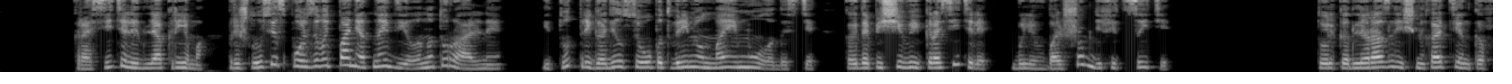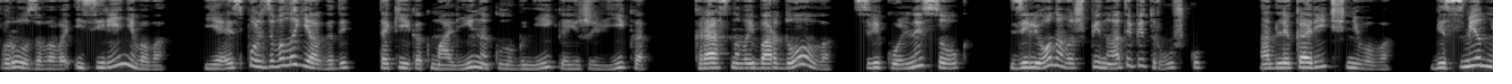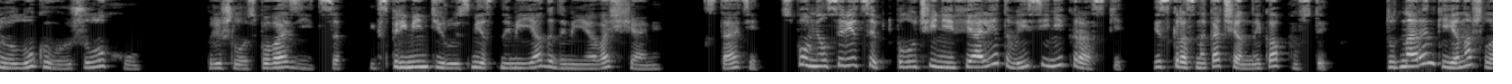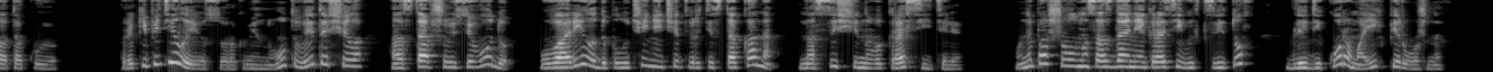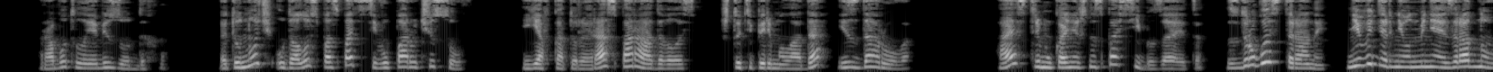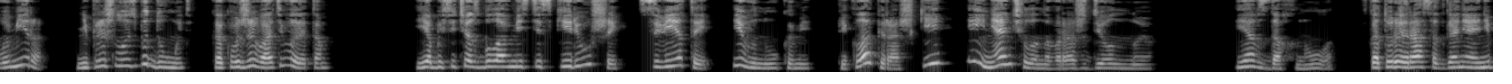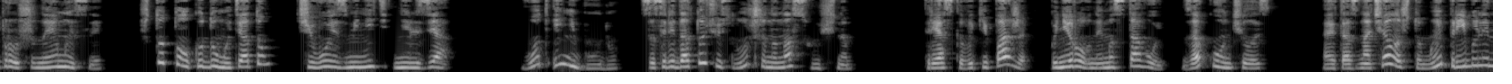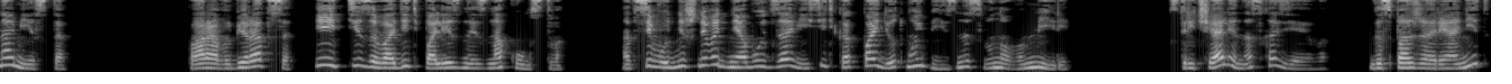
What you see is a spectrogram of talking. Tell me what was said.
Красители для крема пришлось использовать, понятное дело, натуральные. И тут пригодился опыт времен моей молодости, когда пищевые красители были в большом дефиците. Только для различных оттенков розового и сиреневого я использовала ягоды, такие как малина, клубника, ежевика, красного и бордового – свекольный сок, зеленого – шпинат и петрушку, а для коричневого – бессменную луковую шелуху. Пришлось повозиться, экспериментируя с местными ягодами и овощами. Кстати, вспомнился рецепт получения фиолетовой и синей краски из краснокочанной капусты. Тут на рынке я нашла такую. Прокипятила ее сорок минут, вытащила, а оставшуюся воду уварила до получения четверти стакана насыщенного красителя. Он и пошел на создание красивых цветов для декора моих пирожных. Работала я без отдыха. Эту ночь удалось поспать всего пару часов, и я в который раз порадовалась, что теперь молода и здорова. А Эстриму, конечно, спасибо за это. С другой стороны, не выдерни он меня из родного мира, не пришлось бы думать, как выживать в этом. Я бы сейчас была вместе с Кирюшей, Светой и внуками, пекла пирожки и нянчила новорожденную. Я вздохнула, в который раз отгоняя непрошенные мысли. Что толку думать о том, чего изменить нельзя? Вот и не буду. Сосредоточусь лучше на насущном. Тряска в экипаже по неровной мостовой закончилась, а это означало, что мы прибыли на место. Пора выбираться и идти заводить полезные знакомства. От сегодняшнего дня будет зависеть, как пойдет мой бизнес в новом мире. Встречали нас хозяева. Госпожа Реонид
